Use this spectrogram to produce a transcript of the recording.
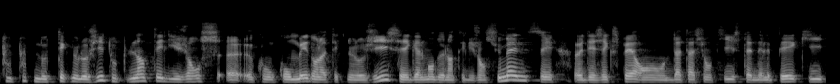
toutes nos technologies, toute l'intelligence qu'on met dans la technologie, c'est également de l'intelligence humaine. C'est des experts en data scientist, NLP qui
